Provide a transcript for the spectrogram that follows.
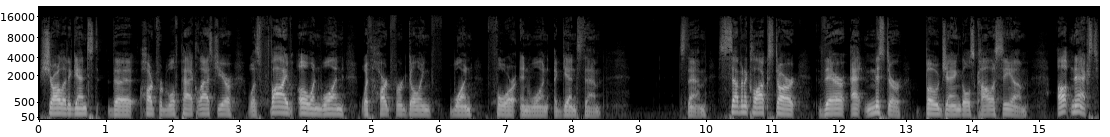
Charlotte against the Hartford Wolfpack last year was 5 0 1, with Hartford going 1 4 and 1 against them. It's them. 7 o'clock start there at Mr. Bojangles Coliseum. Up next,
